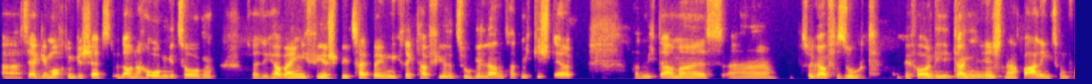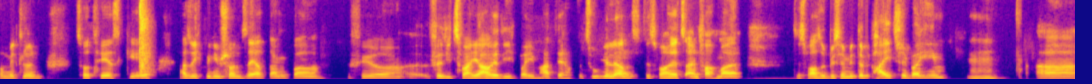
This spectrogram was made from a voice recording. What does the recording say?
äh, sehr gemocht und geschätzt und auch nach oben gezogen. Das heißt, ich habe eigentlich viel Spielzeit bei ihm gekriegt, habe viel dazugelernt, hat mich gestärkt, hat mich damals äh, sogar versucht, bevor er gegangen ist, nach Baling zu vermitteln, zur TSG. Also ich bin ihm schon sehr dankbar für, für die zwei Jahre, die ich bei ihm hatte, habe dazugelernt. Das war jetzt einfach mal, das war so ein bisschen mit der Peitsche bei ihm, mhm. äh,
